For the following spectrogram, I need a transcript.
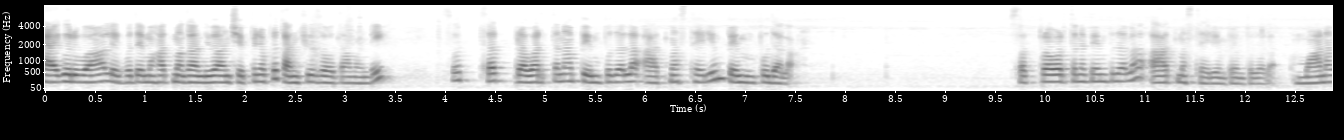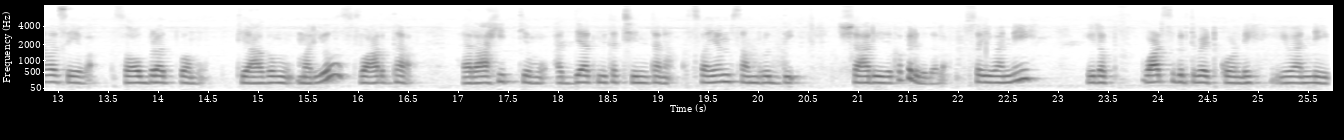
ట్యాగూర్వా లేకపోతే మహాత్మా గాంధీవా అని చెప్పినప్పుడు కన్ఫ్యూజ్ అవుతామండి. సో సత్ ప్రవర్తన పెంపుదల ఆత్మస్థైర్యం పెంపుదల. సత్ప్రవర్తన పెంపుదల ఆత్మస్థైర్యం పెంపుదల. మానవ సేవ సౌభ్రత్వము త్యాగము మరియు స్వార్థ రాహిత్యము ఆధ్యాత్మిక చింతన స్వయం సమృద్ధి శారీరక పెరుగుదల. సో ఇవన్నీ ఇలా వాట్స్ గుర్తుపెట్టుకోండి. ఇవన్నీ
